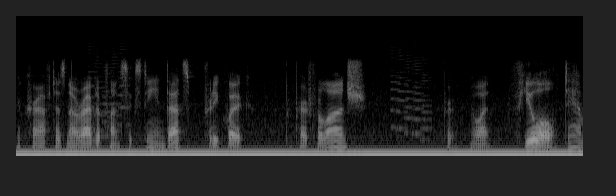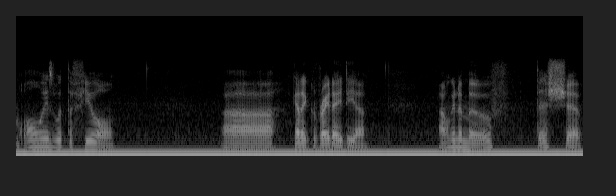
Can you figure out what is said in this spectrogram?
Your craft has now arrived at planet 16. That's pretty quick. Prepared for launch. Pre what? Fuel. Damn, always with the fuel. Uh, got a great idea. I'm gonna move this ship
